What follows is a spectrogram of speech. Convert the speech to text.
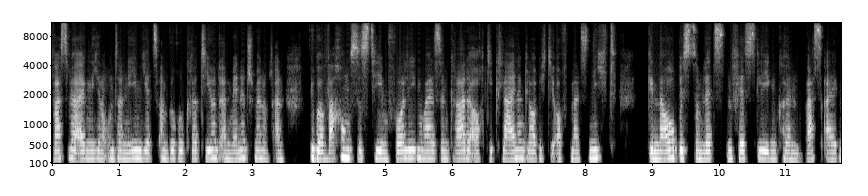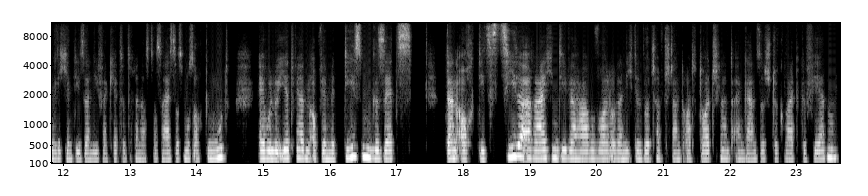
was wir eigentlich in Unternehmen jetzt an Bürokratie und an Management und an Überwachungssystem vorlegen, weil es sind gerade auch die Kleinen, glaube ich, die oftmals nicht genau bis zum letzten festlegen können, was eigentlich in dieser Lieferkette drin ist. Das heißt, es muss auch genug evaluiert werden, ob wir mit diesem Gesetz dann auch die Ziele erreichen, die wir haben wollen oder nicht den Wirtschaftsstandort Deutschland ein ganzes Stück weit gefährden.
